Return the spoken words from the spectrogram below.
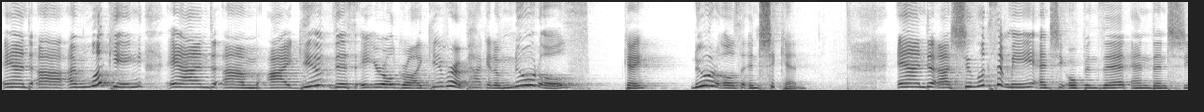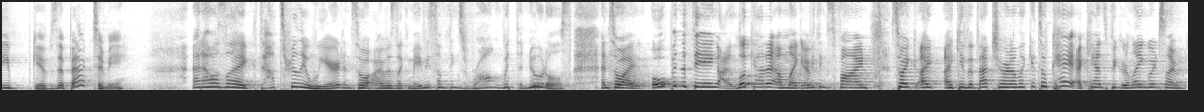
And uh, I'm looking and um, I give this eight year old girl, I give her a packet of noodles okay? Noodles and chicken. And uh, she looks at me and she opens it and then she gives it back to me. And I was like, that's really weird. And so I was like, maybe something's wrong with the noodles. And so I open the thing, I look at it, I'm like, everything's fine. So I, I, I give it back to her and I'm like, it's okay. I can't speak her language, so I'm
